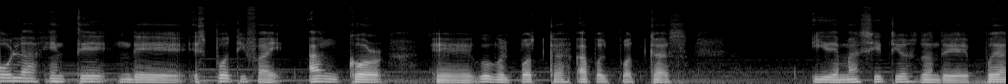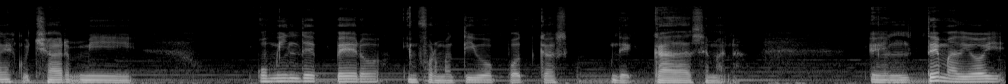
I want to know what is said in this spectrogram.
Hola gente de Spotify, Anchor, eh, Google Podcast, Apple Podcast y demás sitios donde puedan escuchar mi humilde pero informativo podcast de cada semana. El tema de hoy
